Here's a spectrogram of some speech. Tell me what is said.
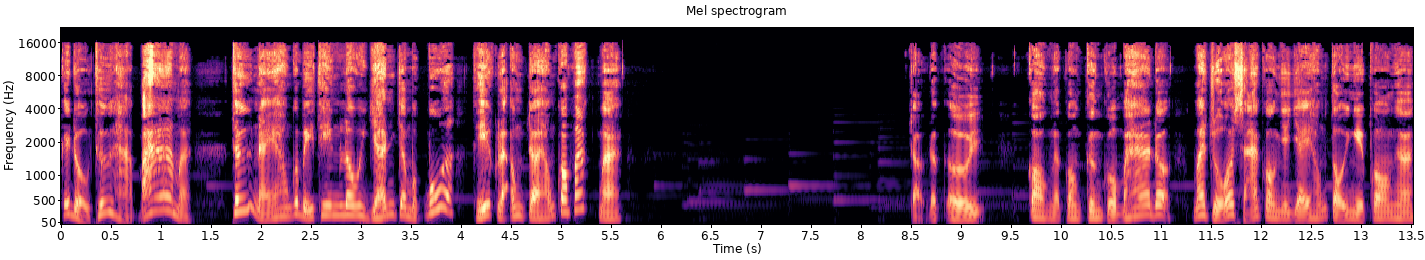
Cái đồ thứ hà bá mà. Thứ này không có bị thiên lôi dện cho một búa. Thiệt là ông trời không có mắt mà. Trời đất ơi, con là con cưng của má đó. Má rủa xả con như vậy không tội nghiệp con ha.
